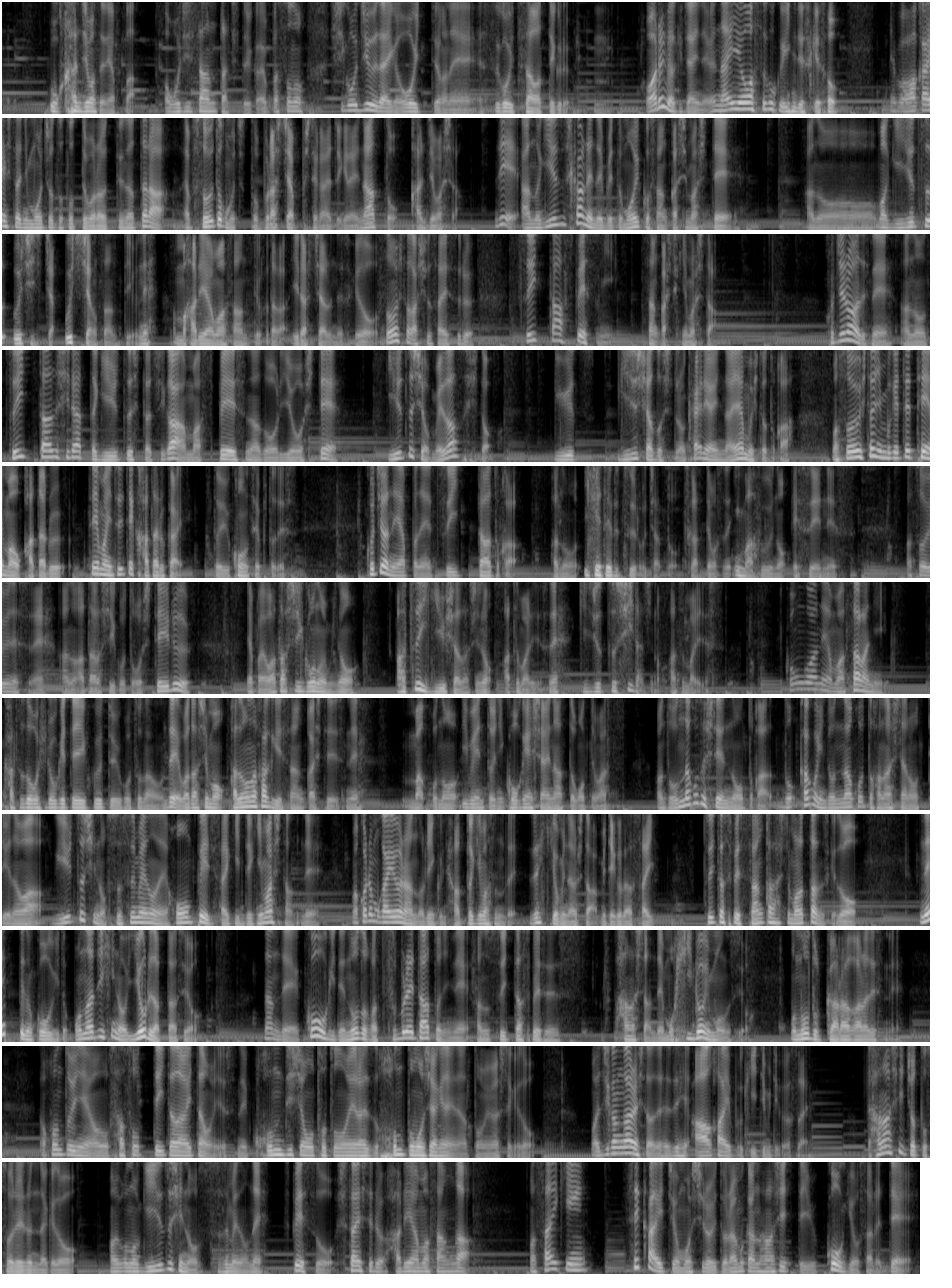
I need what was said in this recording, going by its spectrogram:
を感じますよね、やっぱ。おじさんたちというか、やっぱその4、50代が多いっていうのがね、すごい伝わってくる。うん。悪いわけじゃないんだよ。内容はすごくいいんですけど、やっぱ若い人にもうちょっと取ってもらうってなったら、やっぱそういうとこもちょっとブラッシュアップしていかないといけないなと感じました。で、あの、技術士関連のイベントもう一個参加しまして、あのー、まあ、技術うちちゃん、うちちゃんさんっていうね、まあ、春山さんっていう方がいらっしゃるんですけど、その人が主催する Twitter スペースに参加してきました。こちらはですね、あの、ツイッターで知り合った技術士たちが、まあ、スペースなどを利用して、技術士を目指す人、技術技術者としてのキャリアに悩む人とか、まあ、そういう人に向けてテーマを語る、テーマについて語る会というコンセプトです。こっちはね、やっぱね、ツイッターとか、あの、いけてるツールをちゃんと使ってますね。今風の SNS。まあ、そういうですね、あの、新しいことをしている、やっぱり私好みの熱い技術者たちの集まりですね。技術士たちの集まりです。今後はね、まあ、さらに活動を広げていくということなので、私も可能な限り参加してですね、まあ、このイベントに貢献したいなと思ってます。ま、どんなことしてんのとか過去にどんなこと話したのっていうのは、技術誌のすすめのね、ホームページ最近できましたんで、まあ、これも概要欄のリンクに貼っときますので、ぜひ興味のある人は見てください。Twitter スペース参加させてもらったんですけど、ネップの講義と同じ日の夜だったんですよ。なんで、講義で喉が潰れた後にね、あの Twitter スペースで話したんで、もうひどいもんですよ。もう喉ガラガラですね。本当にね、あの誘っていただいたのにですね、コンディションを整えられず、本当申し訳ないなと思いましたけど、まあ、時間がある人はね、ぜひアーカイブ聞いてみてください。話ちょっとそれるんだけど、まあ、この技術誌のすすめのね、スペースを主催してる春山さんが、まあ、最近、世界一面白いドラム缶の話っていう講義をされて、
